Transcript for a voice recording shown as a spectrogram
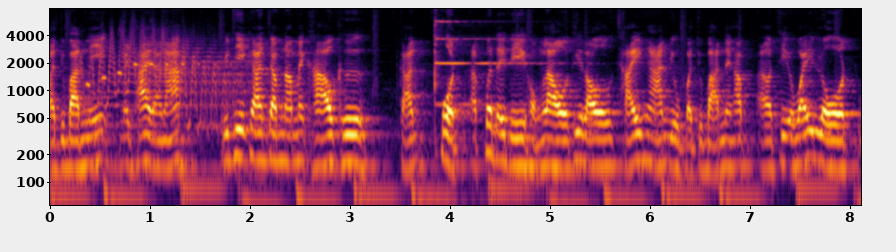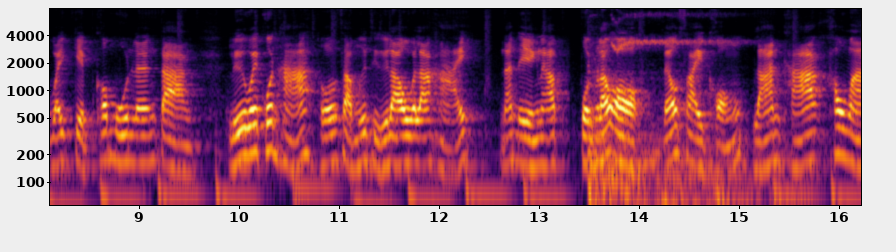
ปัจจุบันนี้ไม่ใช่แล้วนะ วิธีการจำนำไอ้คาวคือ การปลด Apple ID ของเราที่เราใช้งานอยู่ปัจจุบันนะครับเอาที่ไว้โหลดไว้เก็บข้อมูลอะไรต่างๆ หรือไว้ค้นหาโทรศัพท์มือถือเราเวลาหายนั่นเองนะครับปลดของเราออกแล้วใส่ของร้านค้าเข้ามา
